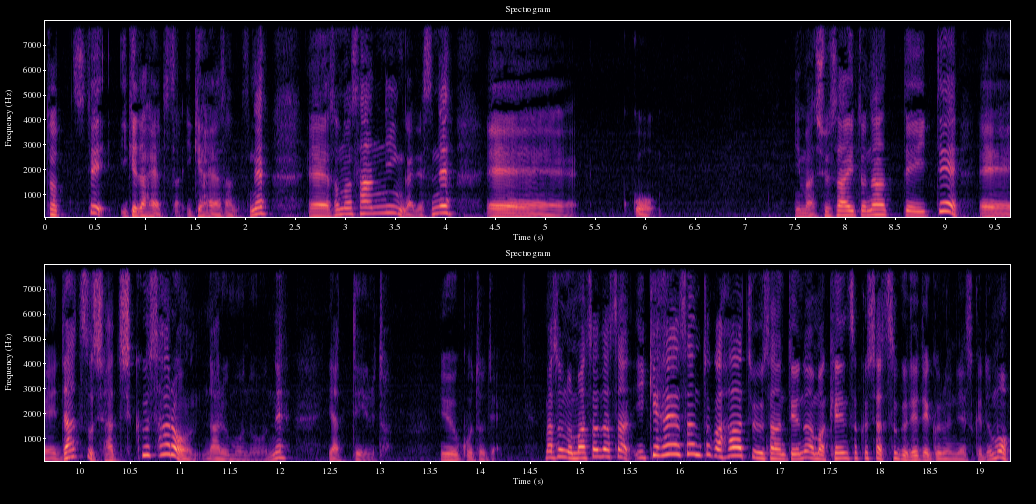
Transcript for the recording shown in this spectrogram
そして池田隼人さん池早さんですね、えーその3人がですね、えーこう今主催となっていて、えー脱社畜サロンなるものをねやっているということで。まあ、その正田さん池早さんとかハーチューさんっていうのはまあ検索したらすぐ出てくるんですけども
